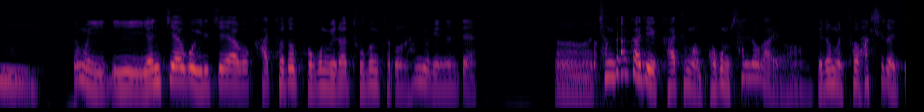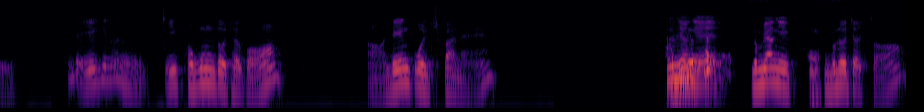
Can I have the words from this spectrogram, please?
음. 그러면 이, 이 연지하고 일지하고 같아도 복음이라 두 번 결혼 확률이 있는데 어, 청강까지 같으면 복음 살로 가요. 이러면 더 확실하지. 근데 여기는 이 복음도 되고 어, 냉골 집안에 가정에 요명이 네. 무너져서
